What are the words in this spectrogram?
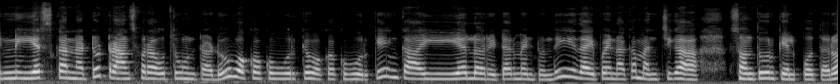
ఇన్ని ఇయర్స్కి అన్నట్టు ట్రాన్స్ఫర్ అవుతూ ఉంటాడు. ఒక్కొక్క ఊరికి ఒక్కొక్క ఊరికి. ఇంకా ఈ ఇయర్లో రిటైర్మెంట్ ఉంది. ఇది అయిపోయినాక మంచిగా సొంత ఊరికి వెళ్ళిపోతారు.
